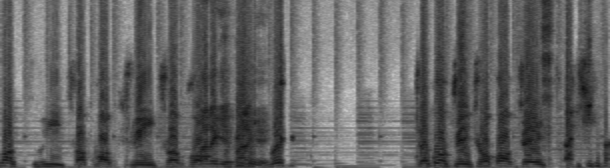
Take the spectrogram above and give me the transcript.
꽉꽉 주의 꽉꽉 주의 꽉꽉 빠르게, 빠르게. 왜? 꽉꽉 주의 꽉꽉 주의 아 씨발.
